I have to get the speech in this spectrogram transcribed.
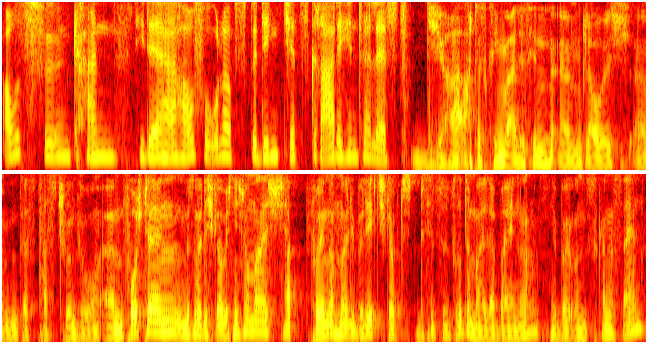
ausfüllen kann, die der Herr Haufe urlaubsbedingt jetzt gerade hinterlässt. Ja, ach, das kriegen wir alles hin, ähm, glaube ich. Ähm, das passt schon so. Ähm, vorstellen müssen wir dich, glaube ich, nicht nochmal. Ich habe vorhin nochmal überlegt, ich glaube, du bist jetzt das dritte Mal dabei, ne? Hier bei uns. Kann das sein?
